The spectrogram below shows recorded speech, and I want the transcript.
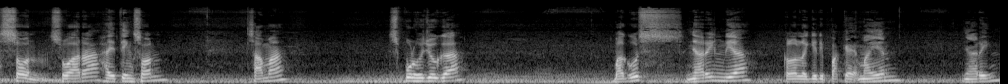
sound, suara high sound sama 10 juga bagus nyaring dia. Kalau lagi dipakai main nyaring.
